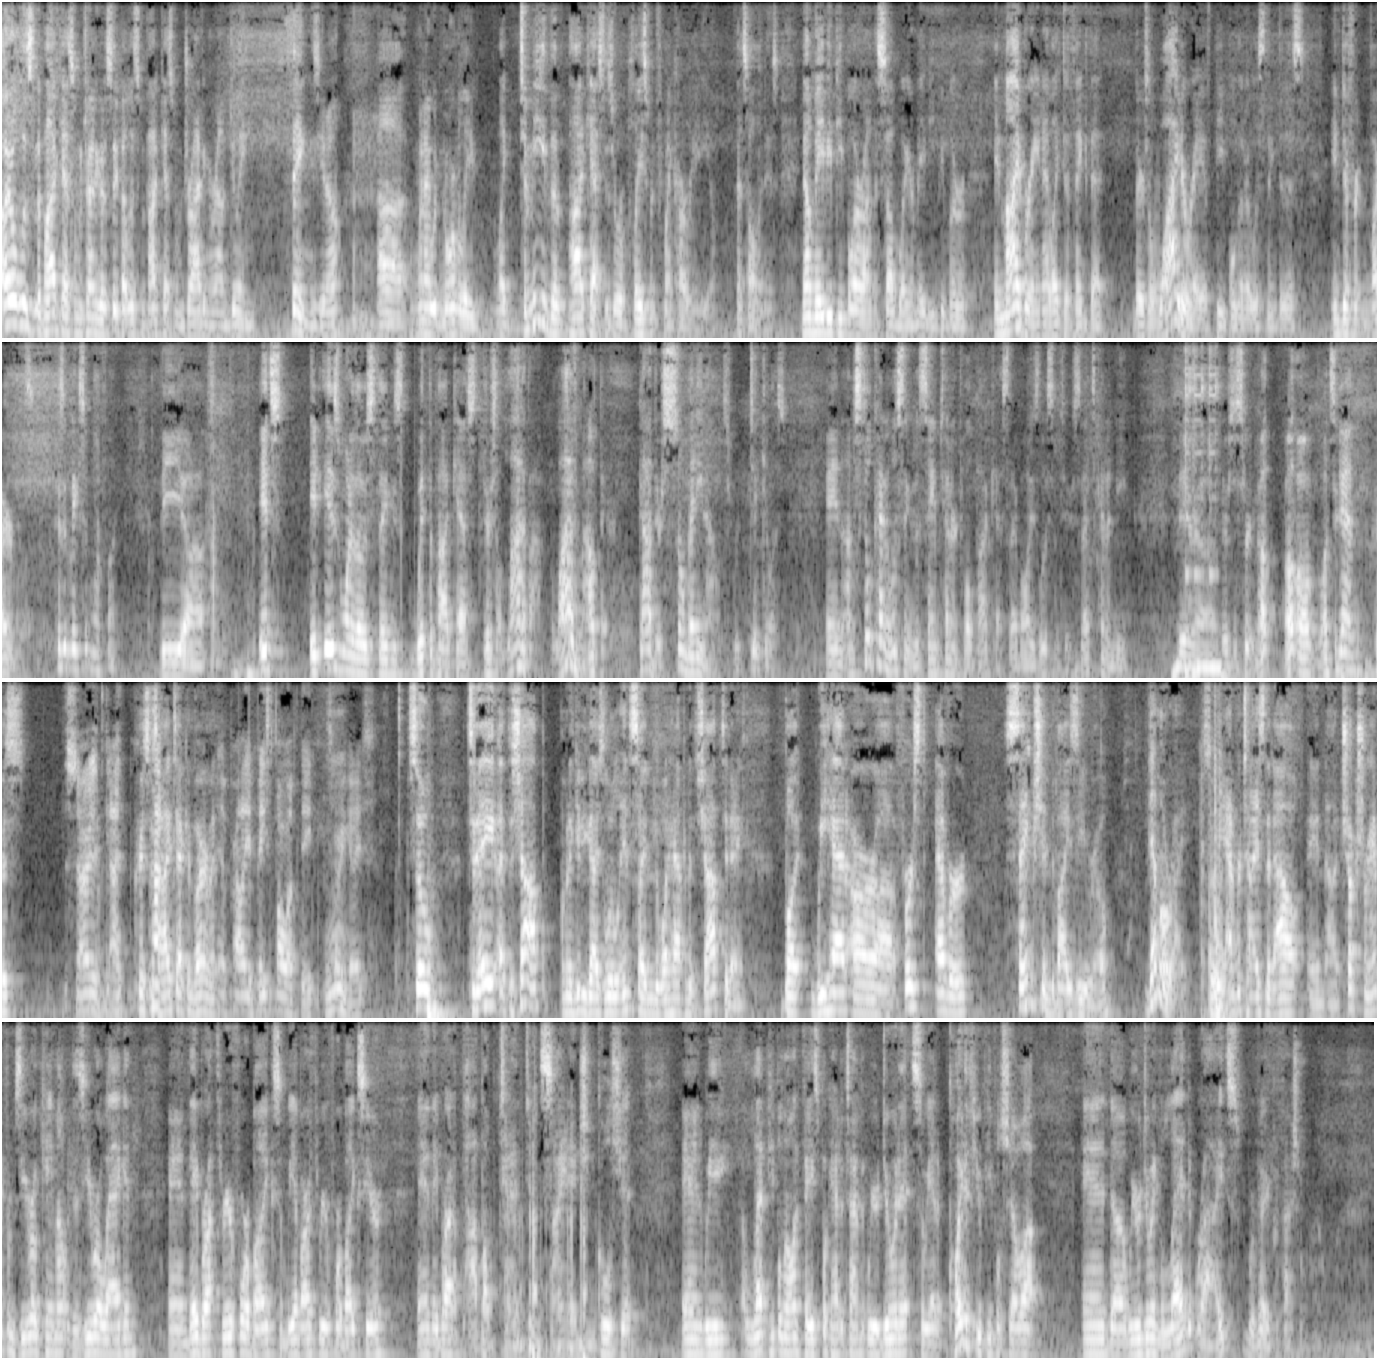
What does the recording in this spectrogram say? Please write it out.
I don't listen to podcasts when I'm trying to go to sleep. I listen to podcasts when I'm driving around doing things, you know? Uh, when I would normally, like, to me, the podcast is a replacement for my car radio. That's all it is. Now, maybe people are on the subway, or maybe people are. In my brain, I like to think that there's a wide array of people that are listening to this in different environments because it makes it more fun. The uh, it's it is one of those things with the podcast. There's a lot of a lot of them out there. God, there's so many now. It's ridiculous. And I'm still kind of listening to the same 10 or 12 podcasts that I've always listened to. So that's kind of neat. There, uh, there's a certain. Oh, uh oh. Once again, Chris. Sorry, I, Chris's pro- high tech environment. uh, Probably a baseball update. Sorry, guys. So today at the shop, I'm going to give you guys a little insight into what happened at the shop today. But we had our uh, first ever sanctioned by Zero demo ride. So we advertised it out, and uh, Chuck Schramm from Zero came out with a Zero wagon, and they brought three or four bikes, and we have our three or four bikes here, and they brought a pop up tent and signage and cool shit. And we let people know on Facebook ahead of time that we were doing it, so we had quite a few people show up, and uh, we were doing lead rides. We're very professional.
